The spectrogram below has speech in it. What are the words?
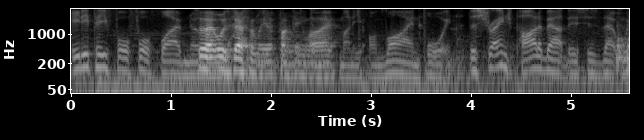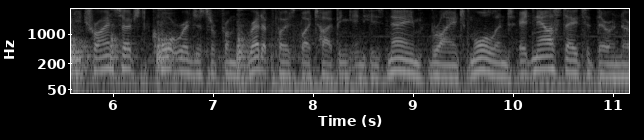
EDP 445 no So that was definitely a fucking ability to lie. make money online or in. The strange part about this is that when you try and search the court register from the Reddit post by typing in his name, Bryant Moreland, it now states that there are no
